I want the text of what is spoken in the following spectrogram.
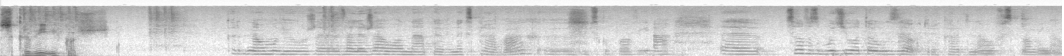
z krwi i kości. Kardynał mówił, że zależało na pewnych sprawach y, biskupowi, a y, co wzbudziło te łzy, o których kardynał wspominał,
